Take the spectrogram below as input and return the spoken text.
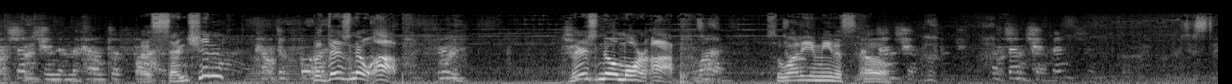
Ascension in the count of five. Ascension? count of four. But there's no up. Three. There's no more up. One. So what do you mean it's oh. Ascension. Ascension. Just stay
